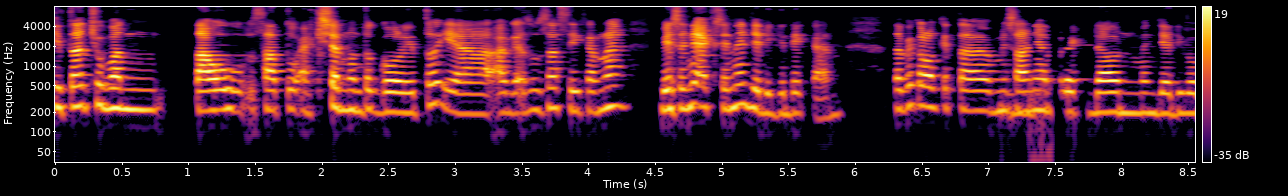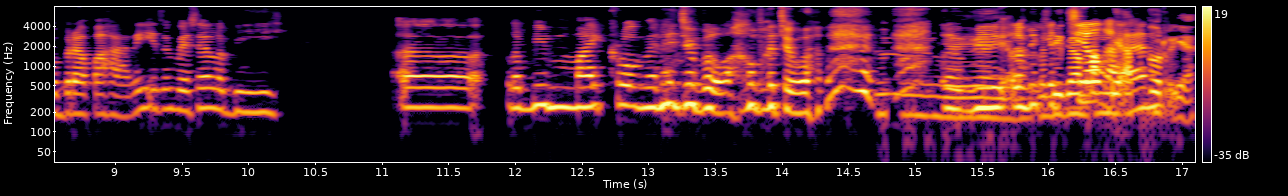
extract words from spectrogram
kita cuman tahu 1 action untuk goal itu ya agak susah sih, karena biasanya action-nya jadi gede kan. Tapi kalau kita misalnya breakdown menjadi beberapa hari, itu biasanya lebih, lebih micro manageable apa coba, Mmm, ya ya lebih ya, lebih lebih kecil gampang kan, diatur ya?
